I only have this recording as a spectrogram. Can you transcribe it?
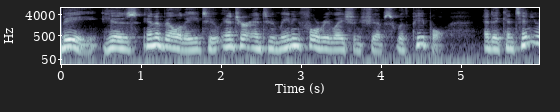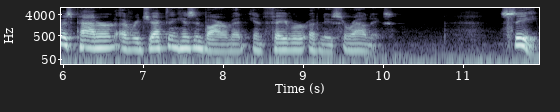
B. His inability to enter into meaningful relationships with people and a continuous pattern of rejecting his environment in favor of new surroundings. C.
